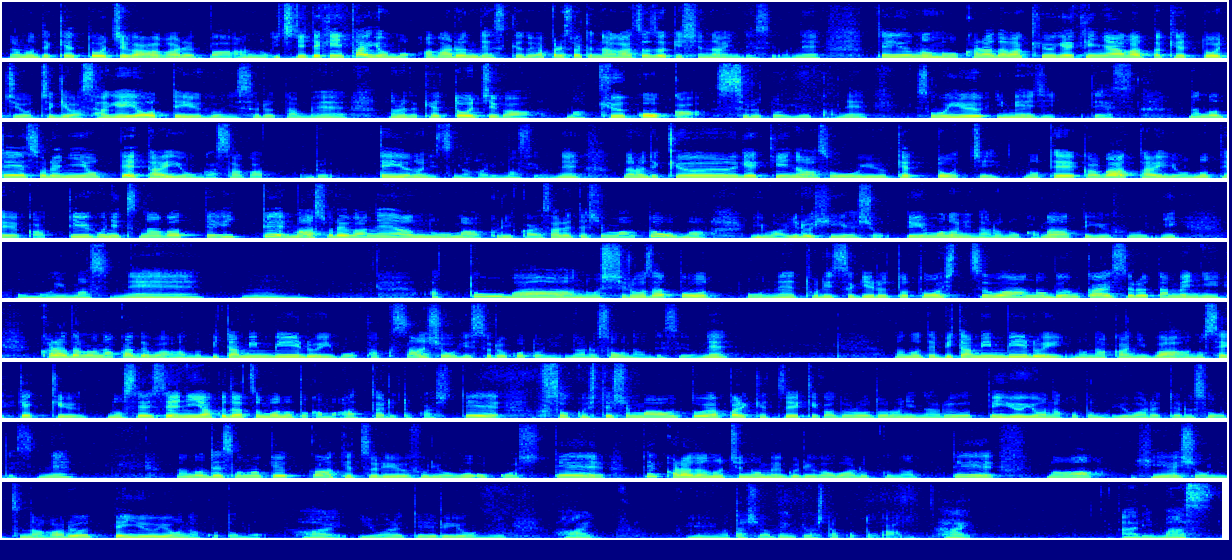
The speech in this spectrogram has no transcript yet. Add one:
なので血糖値が上がればあの一時的に体温も上がるんですけどやっぱりそれって長続きしないんですよね。っていうのも体は急激に上がった血糖値を次は下げようっていうふうにするためなので血糖値がま急降下するというかねそういうイメージです。なのでそれによって体温が下がるっていうのにつながりますよね。なので急激なそういう血糖値の低下が体温の低下っていうふうにつながっていってまあそれがねあの、まあ、繰り返されてしまうと、まあ、いわゆる冷え症っていうものになるのかなっていうふうに思いますね。うんあとはあの白砂糖をね取りすぎると糖質はあの分解するために体の中ではあのビタミン B 類をたくさん消費することになるそうなんですよね。なのでビタミン B 類の中にはあの赤血球の生成に役立つものとかもあったりとかして不足してしまうとやっぱり血液がドロドロになるっていうようなことも言われてるそうですね。なのでその結果血流不良を起こしてで体の血の巡りが悪くなってまあ冷え性につながるっていうようなことも、はい、言われているように、はいえー、私は勉強したことが、はい、あります。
